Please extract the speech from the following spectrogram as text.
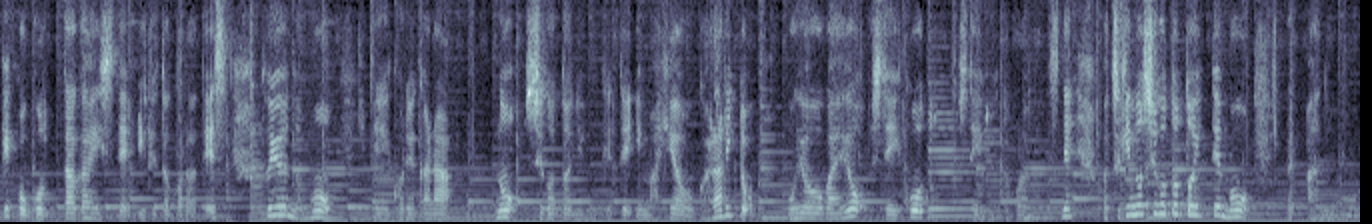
結構ごった返しているところです。というのも、えー、これからの仕事に向けて今部屋をガラリと模様替えをしていこうとしているところなんですね。まあ、次の仕事といってもあの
